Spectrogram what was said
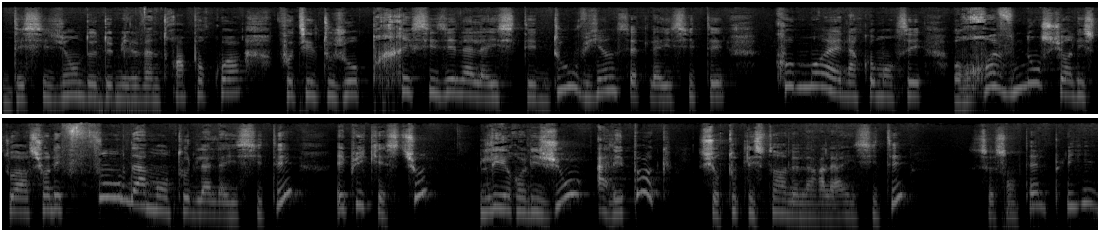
décision de 2023. Pourquoi faut-il toujours préciser la laïcité? D'où vient cette laïcité? Comment elle a commencé? Revenons sur l'histoire, sur les fondamentaux de la laïcité. Et puis question, les religions à l'époque, sur toute l'histoire de la laïcité, se sont-elles pliées?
